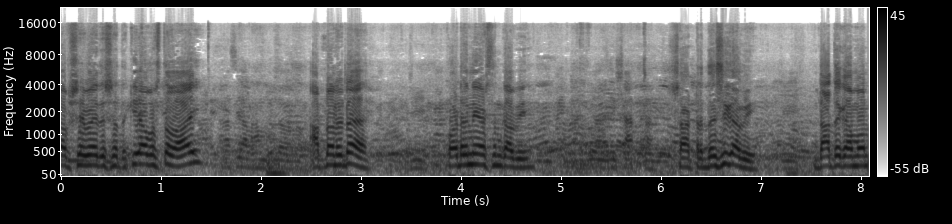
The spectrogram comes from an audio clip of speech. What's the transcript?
ব্যবসায়ী ভাইদের সাথে। কি অবস্থা ভাই? আপনার এটা? জি। কটা নিয়ে আসছেন গাবি? ষাটটা দেশি গাবি? দাঁতে কেমন?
